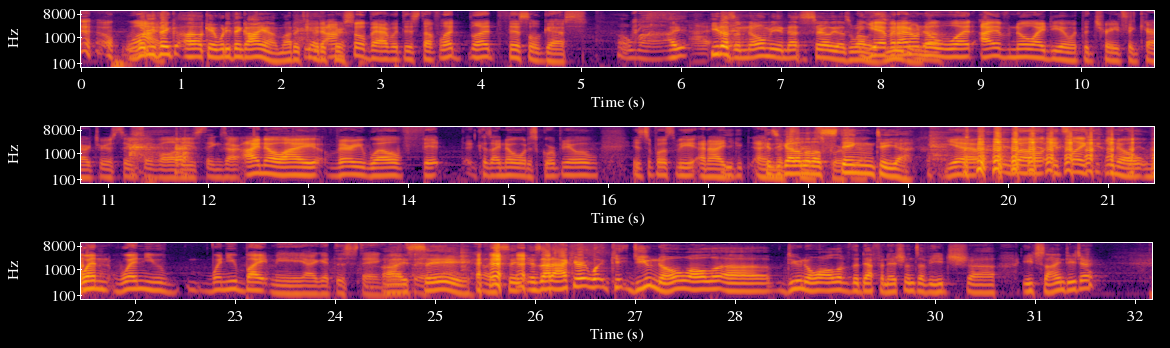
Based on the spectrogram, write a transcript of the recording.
What do you think? Uh, okay, what do you think I am? Of, Dude, of I'm so bad with this stuff. Let let Thistle guess. oh my! I, he doesn't know me necessarily as well. yeah, as but I do. don't know what. I have no idea what the traits and characteristics of all these things are. I know I very well fit because I know what a Scorpio is supposed to be, and I because you got a little Scorpio. sting to you. Yeah, well, it's like you know when when you when you bite me, I get this sting. I That's it. see. I see. Is that accurate? What do you know all? Uh, do you know all of the definitions of each uh, each sign, DJ?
